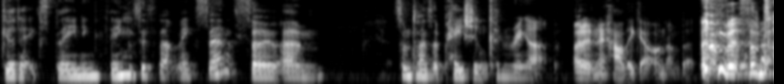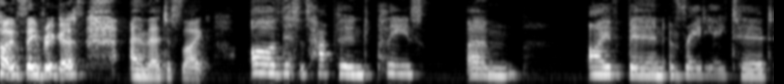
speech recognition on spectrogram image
good at explaining things, if that makes sense. So um, sometimes a patient can ring up. I don't know how they get our number, but sometimes they ring us and they're just like, oh, this has happened. Please, um, I've been irradiated,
